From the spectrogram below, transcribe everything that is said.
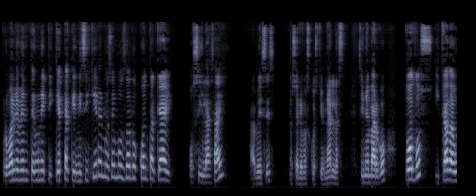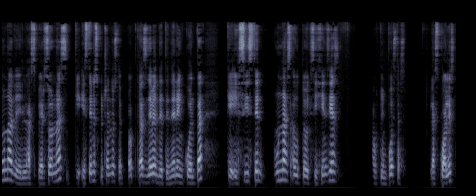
probablemente una etiqueta que ni siquiera nos hemos dado cuenta que hay, o si las hay, a veces no seremos cuestionarlas. Sin embargo, todos y cada una de las personas que estén escuchando este podcast deben de tener en cuenta que existen unas autoexigencias autoimpuestas, las cuales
